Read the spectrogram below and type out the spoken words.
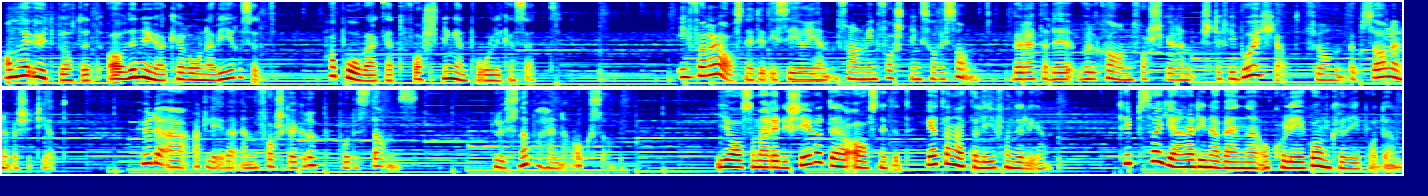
om hur utbrottet av det nya coronaviruset har påverkat forskningen på olika sätt. I förra avsnittet i serien Från min forskningshorisont berättade vulkanforskaren Steffi Burchardt från Uppsala universitet hur det är att leda en forskargrupp på distans. Lyssna på henne också. Jag som har redigerat det här avsnittet heter Nathalie von der Tipsa gärna dina vänner och kollegor om Curie-podden.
